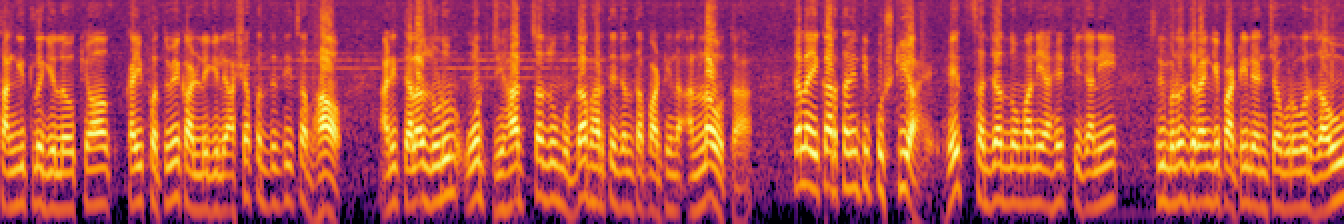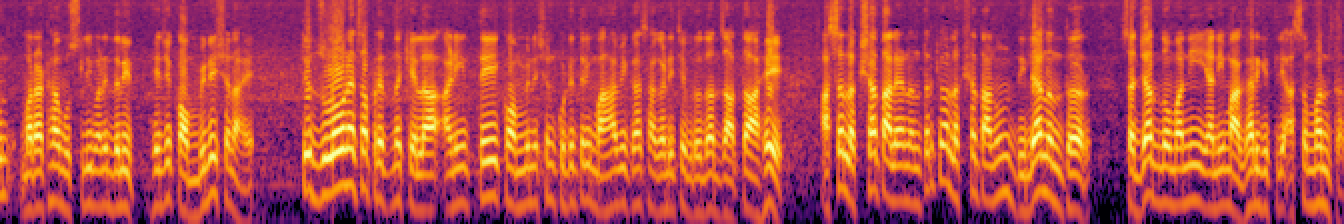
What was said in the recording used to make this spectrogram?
सांगितलं गेलं किंवा काही फतवे काढले गेले अशा पद्धतीचा भाव आणि त्याला जोडून वोट जिहादचा जो मुद्दा भारतीय जनता पार्टीनं आणला होता त्याला एका अर्थाने ती पुष्टी आहे. हेच सज्जाद नोमानी आहेत की ज्यांनी श्री मनोज जरांगे पाटील यांच्याबरोबर जाऊन मराठा मुस्लिम आणि दलित हे जे कॉम्बिनेशन आहे ते जुळवण्याचा प्रयत्न केला आणि ते कॉम्बिनेशन कुठेतरी महाविकास आघाडीच्या विरोधात जातं आहे असं लक्षात आल्यानंतर किंवा लक्षात आणून दिल्यानंतर सज्जाद नोमानी यांनी माघार घेतली असं म्हणतात.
